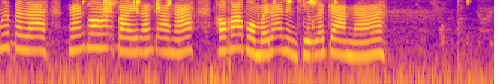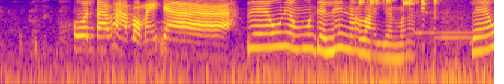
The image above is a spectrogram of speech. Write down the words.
ไม่เป็นไรงั้นก็ให้ไปแล้วกันนะเขาฆ่าผมไม่ได้หนึ่งคิวแล้วกันนะ คุณตามหาผมไหมจ้าเร็วเนี่ยมัวแต่เล่นอะไรกันวะน่ะเร็ว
